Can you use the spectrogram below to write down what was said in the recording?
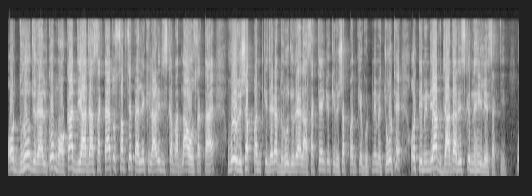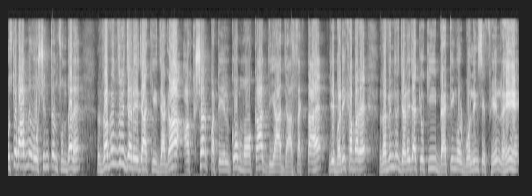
और ध्रुव जुरैल को मौका दिया जा सकता है। तो सबसे पहले खिलाड़ी जिसका बदलाव हो सकता है, वो ऋषभ पंत की जगह ध्रुव जुरैल आ सकते हैं, क्योंकि ऋषभ पंत के घुटने में चोट है और टीम इंडिया ज़्यादा रिस्क नहीं ले सकती। उसके बाद में वॉशिंगटन सुंदर है रविंद्र जडेजा की जगह अक्षर पटेल को मौका दिया जा सकता है। यह बड़ी खबर है। रविंद्र जडेजा क्योंकि बैटिंग और बॉलिंग से फेल रहे हैं,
